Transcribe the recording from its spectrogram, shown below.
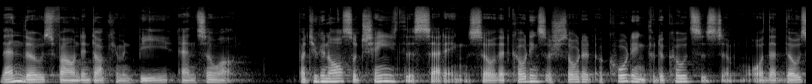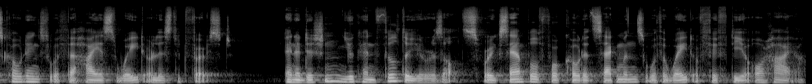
then those found in document B, and so on. But you can also change this setting so that codings are sorted according to the code system or that those codings with the highest weight are listed first. In addition, you can filter your results, for example for coded segments with a weight of 50 or higher.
